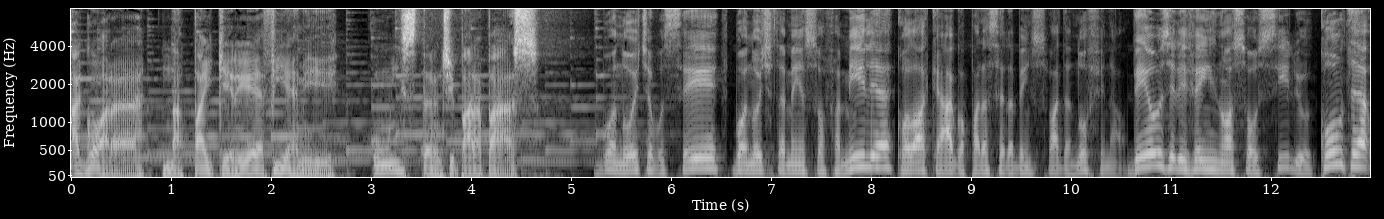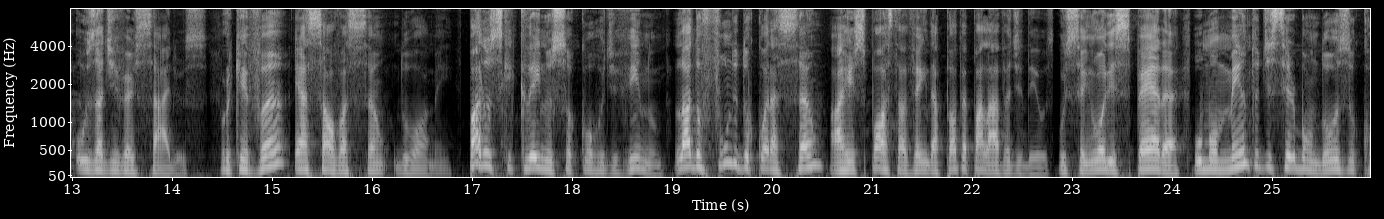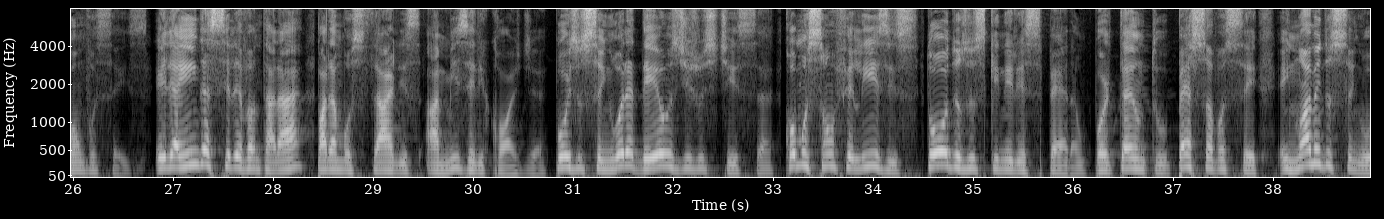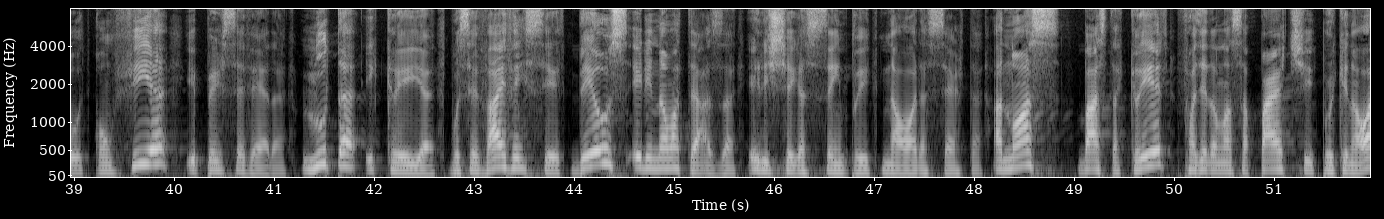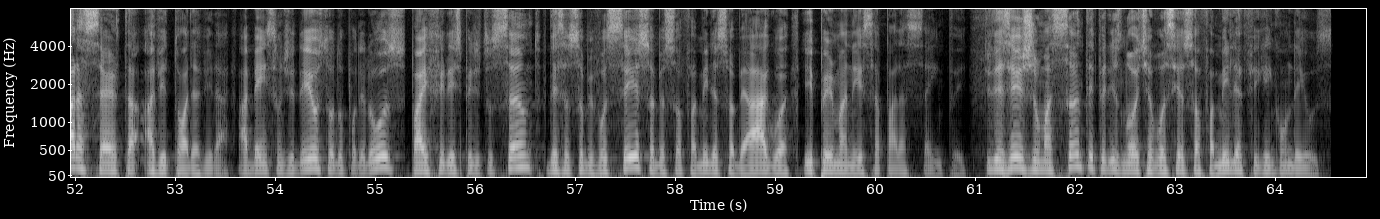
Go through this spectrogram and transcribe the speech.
Agora, na Pai Querer FM, um instante para a paz. Boa noite a você, boa noite também à sua família. Coloque a água para ser abençoada no final. Deus, ele vem em nosso auxílio contra os adversários, porque vã é a salvação do homem. Para os que creem no socorro divino, lá do fundo do coração, a resposta vem da própria palavra de Deus. O Senhor espera o momento de ser bondoso com vocês. Ele ainda se levantará para mostrar-lhes a misericórdia, pois o Senhor é Deus de justiça. Como são felizes todos os que nele esperam. Portanto, peço a você, em nome do Senhor, confia e persevera, luta e creia. Você vai vencer. Deus, ele não atrasa, ele chega sempre na hora certa. A nós Basta crer, fazer a nossa parte, porque na hora certa a vitória virá. A bênção de Deus Todo-Poderoso, Pai, Filho e Espírito Santo, desça sobre você, sobre a sua família, sobre a água e permaneça para sempre. Te desejo uma santa e feliz noite a você e a sua família. Fiquem com Deus.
